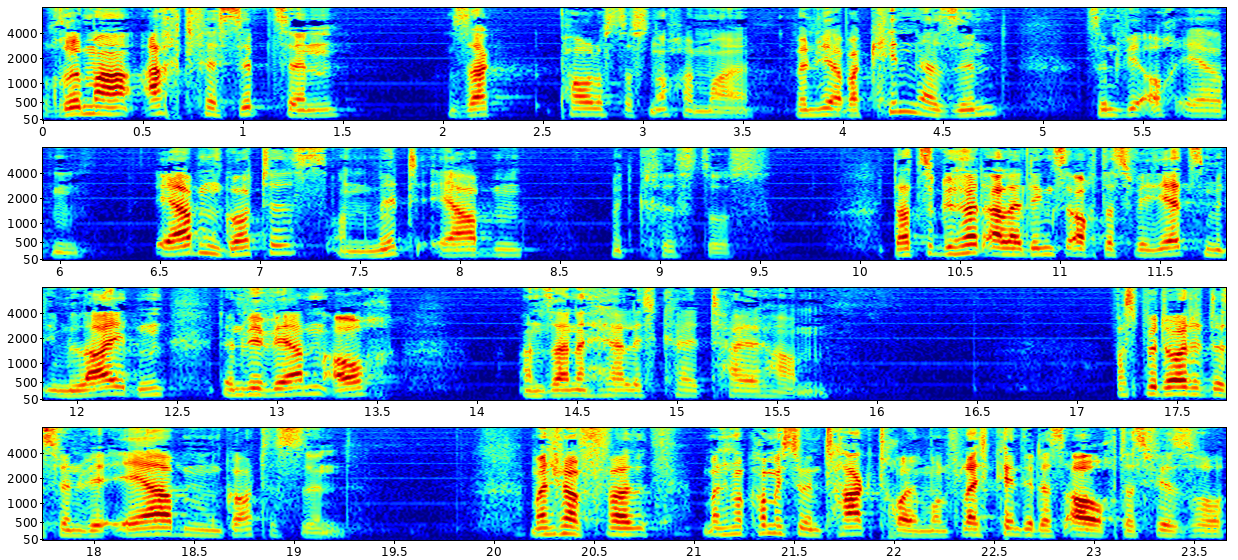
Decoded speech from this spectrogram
Römer 8, Vers 17 sagt Paulus das noch einmal. Wenn wir aber Kinder sind, sind wir auch Erben. Erben Gottes und Miterben mit Christus. Dazu gehört allerdings auch, dass wir jetzt mit ihm leiden, denn wir werden auch an seiner Herrlichkeit teilhaben. Was bedeutet es, wenn wir Erben Gottes sind? Manchmal, manchmal komme ich so in Tagträume und vielleicht kennt ihr das auch, dass wir so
